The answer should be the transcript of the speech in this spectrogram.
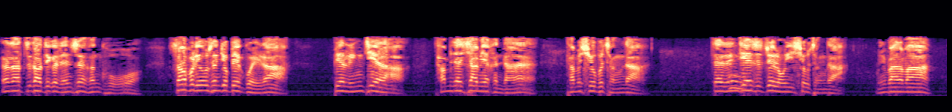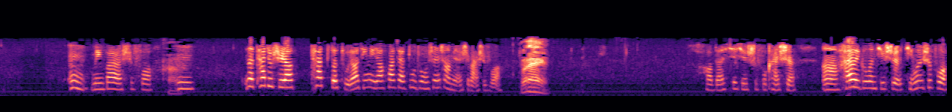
让他知道这个人生很苦，稍不留神就变鬼了，变灵界了。他们在下面很难，他们修不成的，在人间是最容易修成的，明白了吗？嗯，明白了，师傅。嗯嗯，那他就是要他的主要精力要花在度众生上面，是吧，师傅？对，好的，谢谢师傅开始。嗯，还有一个问题是，请问师傅，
